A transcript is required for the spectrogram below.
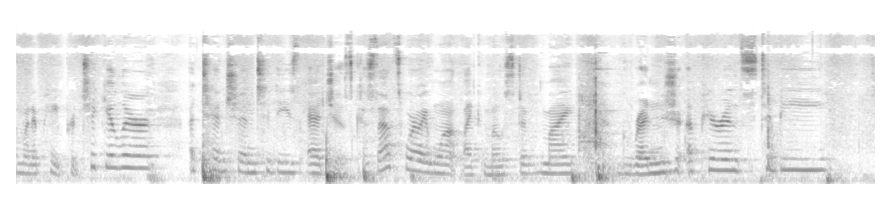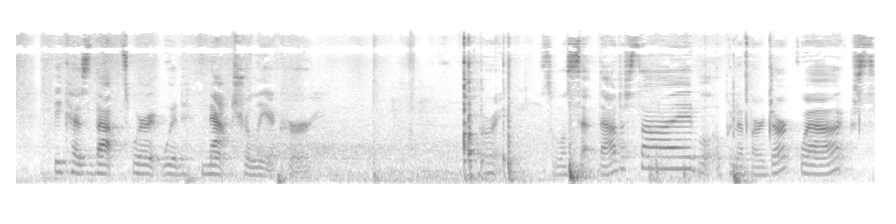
I'm gonna pay particular attention to these edges because that's where I want like most of my grunge appearance to be because that's where it would naturally occur. All right, so we'll set that aside. We'll open up our dark wax.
